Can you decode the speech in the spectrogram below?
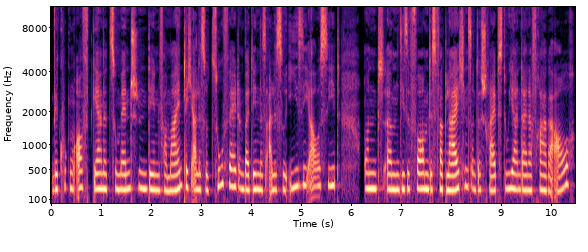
wir gucken oft gerne zu Menschen, denen vermeintlich alles so zufällt und bei denen das alles so easy aussieht. Und ähm, diese Form des Vergleichens, und das schreibst du ja in deiner Frage auch,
